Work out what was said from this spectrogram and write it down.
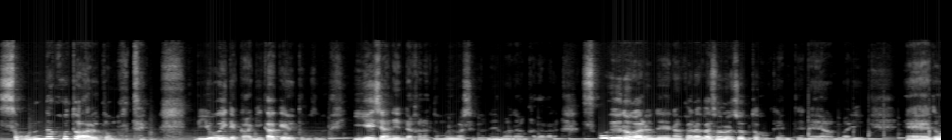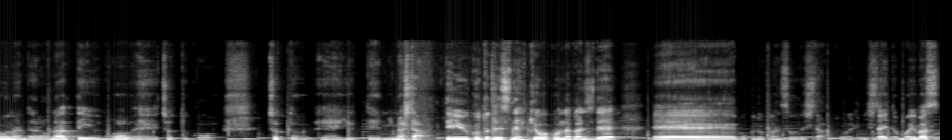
そんなことあると思って、美容院で鍵かけると、その家じゃねえんだからと思いましたけどね、まあなんかだから、そういうのがあるんで、なかなかそのちょっと保険ってね、あんまり、えー、どうなんだろうなっていうのを、えー、ちょっとこう、ちょっと、えー、言ってみました。っていうことでですね、今日はこんな感じで、えー、僕の感想でした。終わりにしたいと思います。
